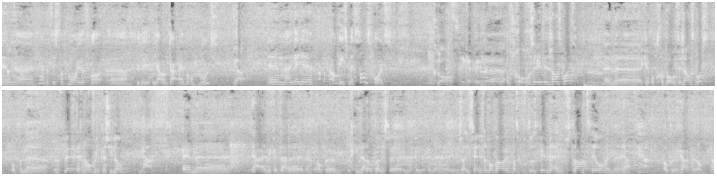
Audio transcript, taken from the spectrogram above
En eh, ja, dat is toch mooi dat we eh, jullie jou ook daar hebben ontmoet. ja. En eh, ja, je hebt ook iets met Zandvoort. Klopt. Ik heb in, op school gezeten in Zandvoort. En eh, ik heb ook gewoond in Zandvoort. Op een, een flat tegenover de casino. Ja. En ja, en ik heb daar ook, ik ging daar ook wel eens in, in, in, in het centrum ook wel was ik goed te vinden. En op het strand veel. En ja, Ja. ook ja, daarom. Ja.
